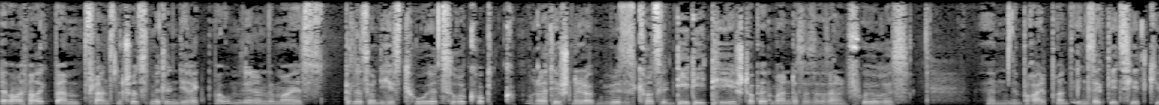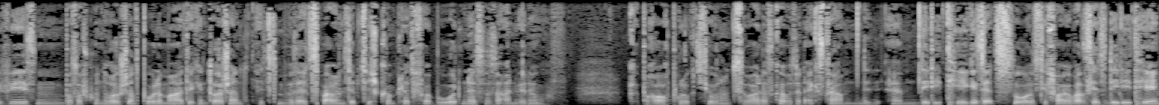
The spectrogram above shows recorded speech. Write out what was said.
Da wollen wir uns mal direkt beim Pflanzenschutzmitteln direkt mal umsehen. Und wenn man jetzt ein bisschen so in die Historie zurückguckt, kommt man relativ schnell auf dieses Kürzel DDT stoppert man. Das ist also ein früheres ähm, Breitbrandinsektizid gewesen, was aufgrund der Rückstandsproblematik in Deutschland jetzt seit 72 komplett verboten ist. Also Anwendung Gebrauch, Produktion und so weiter. Es gab also ein extra ähm, DDT-Gesetz. So ist die Frage, was ist jetzt DDT?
